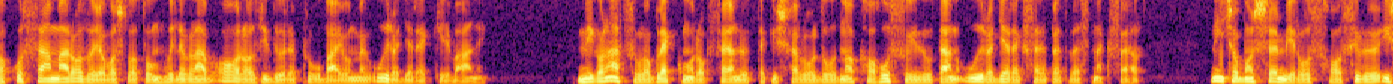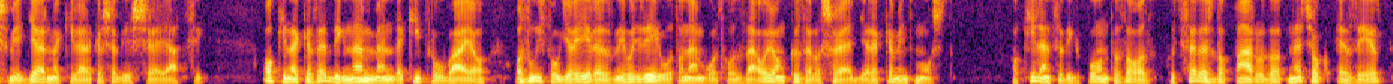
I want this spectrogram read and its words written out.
akkor számára az a javaslatom, hogy legalább arra az időre próbáljon meg újra gyerekké válni. Még a látszólag legkomorabb felnőttek is feloldódnak, ha hosszú idő után újra gyerekszerepet vesznek fel. Nincs abban semmi rossz, ha a szülő ismét gyermeki lelkesedéssel játszik. Akinek ez eddig nem ment, de kipróbálja, az úgy fogja érezni, hogy régóta nem volt hozzá olyan közel a saját gyereke, mint most. A kilencedik pont az az, hogy szeresd a párodat ne csak ezért,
